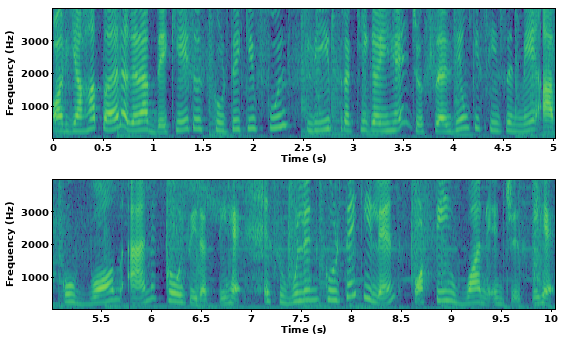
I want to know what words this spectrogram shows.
और यहाँ पर अगर आप देखें तो इस कुर्ते की फुल स्लीव्स रखी गई हैं, जो सर्दियों के सीज़न में आपको वार्म एंड कोजी रखती है। इस वुलन कुर्ते की लेंथ 41 इंचेस की है।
